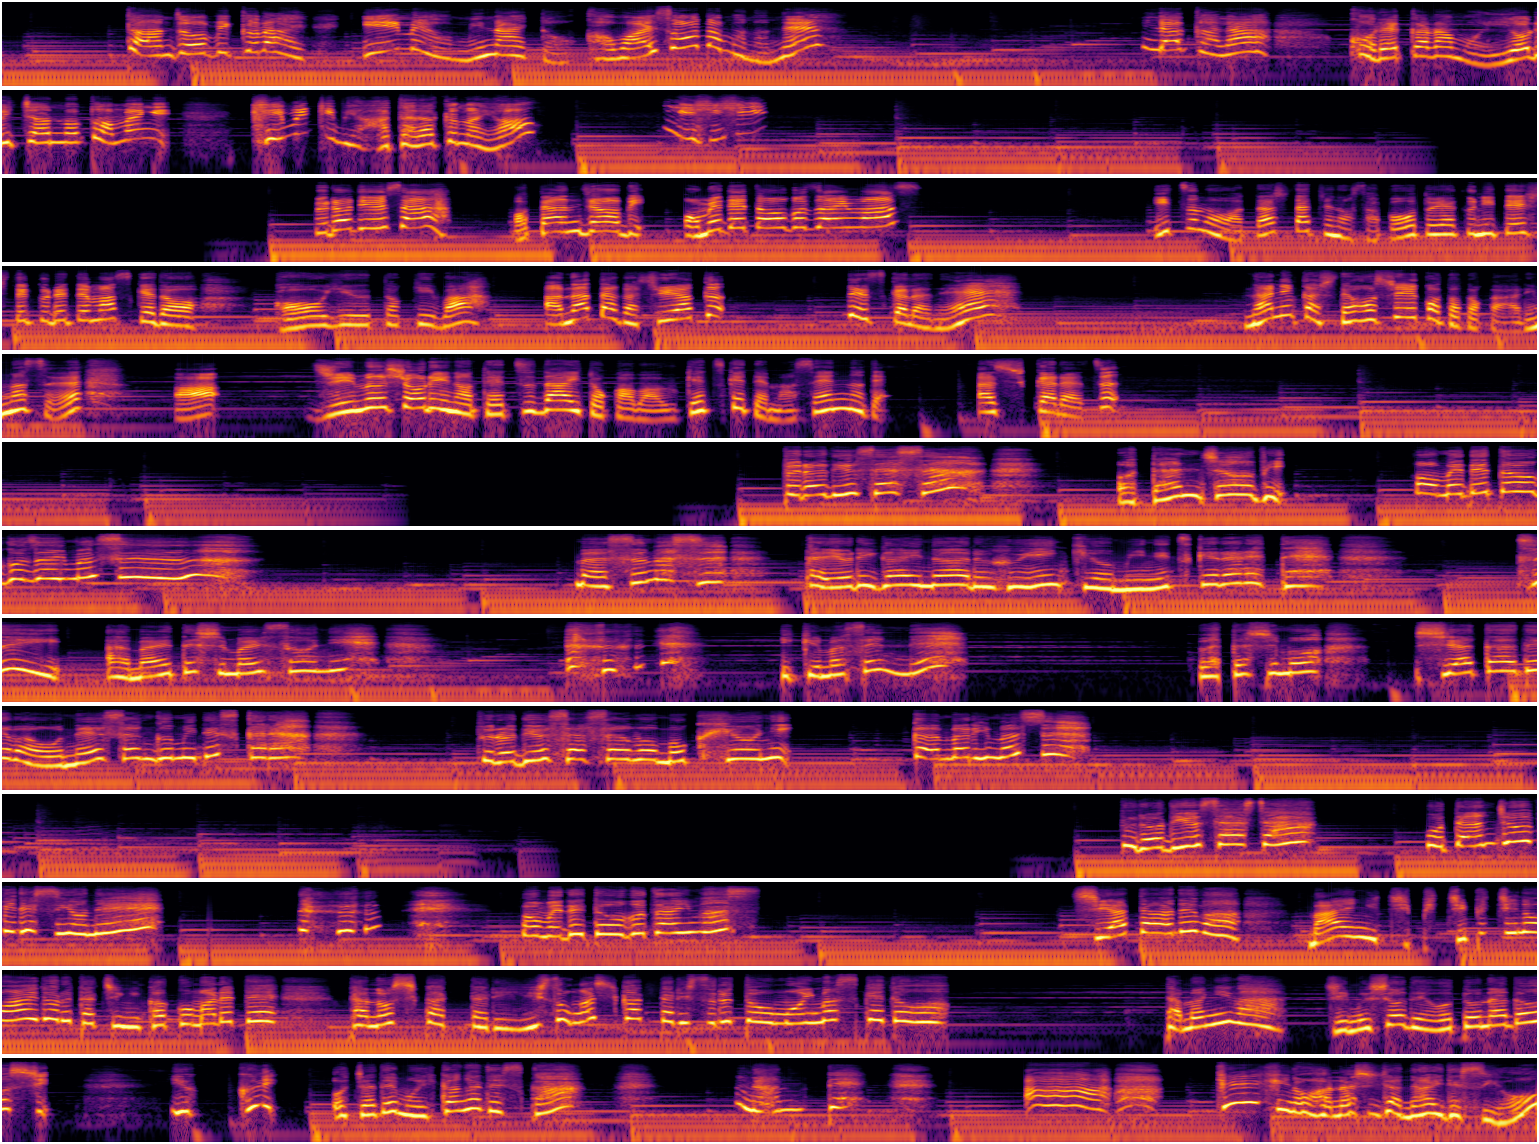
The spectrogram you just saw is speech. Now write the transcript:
誕生日くらいいい目を見ないとかわいそうだものね。だからこれからもいおりちゃんのためにキビキビ働くのよ。にひひプロデューサーお誕生日おめでとうございます。いつも私たちのサポート役に徹してくれてますけどこういう時はあなたが主役ですからね。何かしてほしいこととかあります？あ事務処理の手伝いとかは受け付けてませんので。あしからず。プロデューサーさんお誕生日。おめでとうございます。ますます頼りがいのある雰囲気を身につけられてつい甘えてしまいそうに。いけませんね。私もシアターではお姉さん組ですからプロデューサーさんを目標に頑張ります。プロデューサーさんお誕生日ですよね。おめでとうございます。シアターでは毎日ピチピチのアイドルたちに囲まれて楽しかったり忙しかったりすると思いますけど。たまには事務所で大人同士ゆっくりお茶でもいかがですか？なんて。ああ経費の話じゃないですよ。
